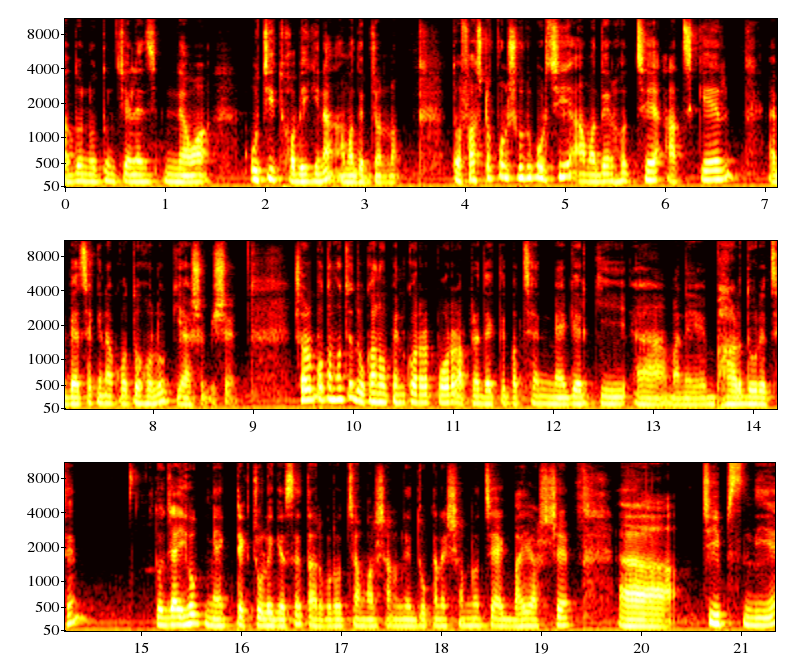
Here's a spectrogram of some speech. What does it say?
আদৌ নতুন চ্যালেঞ্জ নেওয়া উচিত হবে কিনা আমাদের জন্য। তো ফার্স্ট অফ অল শুরু করছি আমাদের হচ্ছে আজকের বেচা কিনা কত হলো কি আসে বিষয়। সর্বপ্রথম হচ্ছে দোকান ওপেন করার পর আপনারা দেখতে পাচ্ছেন ম্যাগের কি মানে ভার ধরেছে। তো যাই হোক, ম্যাগ টেক চলে গেছে। তারপর হচ্ছে আমার সামনে, দোকানের সামনে হচ্ছে এক ভাই আসছে চিপস নিয়ে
